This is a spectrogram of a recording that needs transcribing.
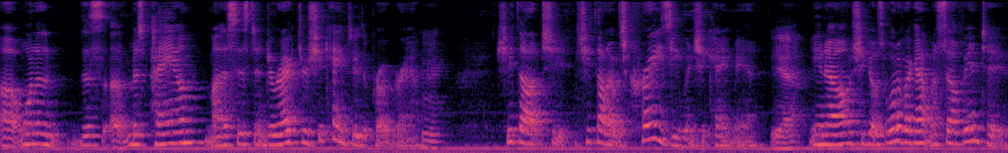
Uh, one of the, this uh, Miss Pam, my assistant director, she came through the program. Hmm. She thought she she thought I was crazy when she came in. Yeah. You know, she goes, "What have I got myself into?"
